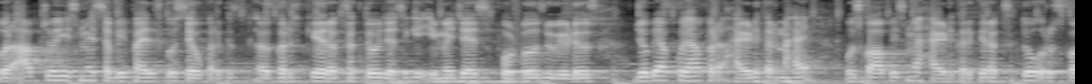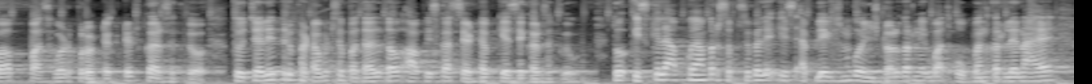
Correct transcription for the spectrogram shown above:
और आप जो है इसमें सभी फाइल्स को सेव करके रख सकते हो, जैसे कि इमेजेस फ़ोटोज़ वीडियोज़ जो भी आपको यहाँ पर हाइड करना है, उसको आप इसमें हाइड करके रख सकते हो, और उसको आप पासवर्ड प्रोटेक्टेड कर सकते हो। तो चलिए फिर फटाफट से बता देता हूँ आप इसका सेटअप कैसे कर सकते हो। तो इसके लिए आपको यहाँ पर सबसे पहले इस एप्लीकेशन को इंस्टॉल करने के बाद ओपन कर लेना है।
